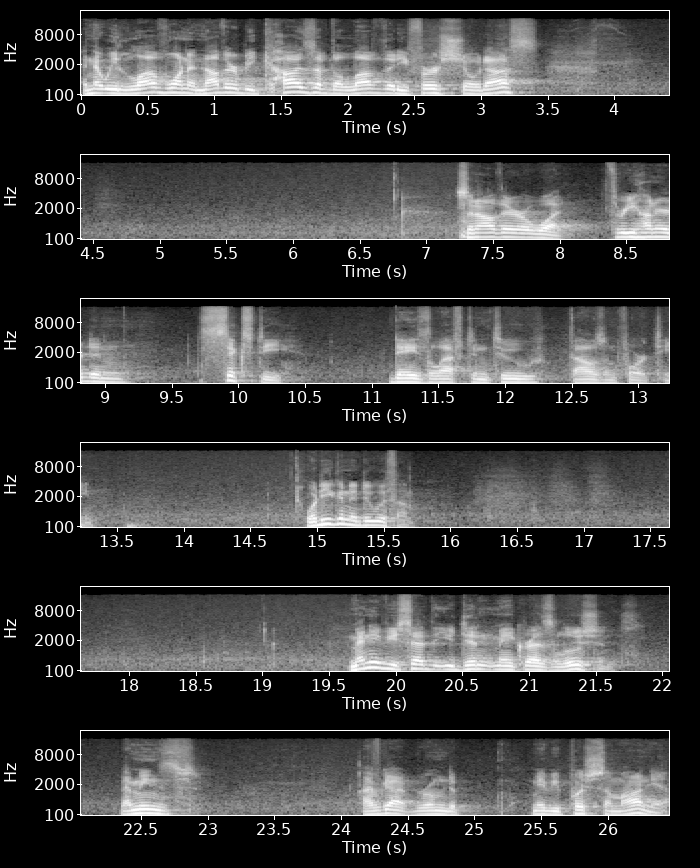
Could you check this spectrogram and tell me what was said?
and that we love one another because of the love that He first showed us. So now there are what? 360 days left in 2014. What are you going to do with them? Many of you said that you didn't make resolutions. That means I've got room to maybe push some on you.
